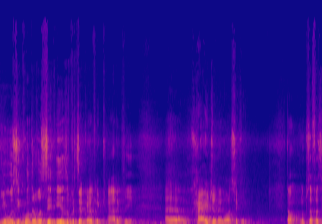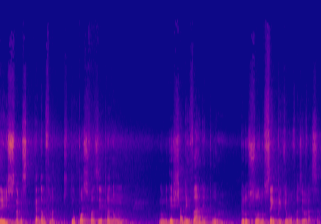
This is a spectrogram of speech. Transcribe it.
e use contra você mesmo. Eu falei, cara, que é, hard o negócio aqui. Então, não precisa fazer isso, né? mas cada um fala, o que eu posso fazer para não, não me deixar levar né, por, pelo sono sempre que eu vou fazer oração.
